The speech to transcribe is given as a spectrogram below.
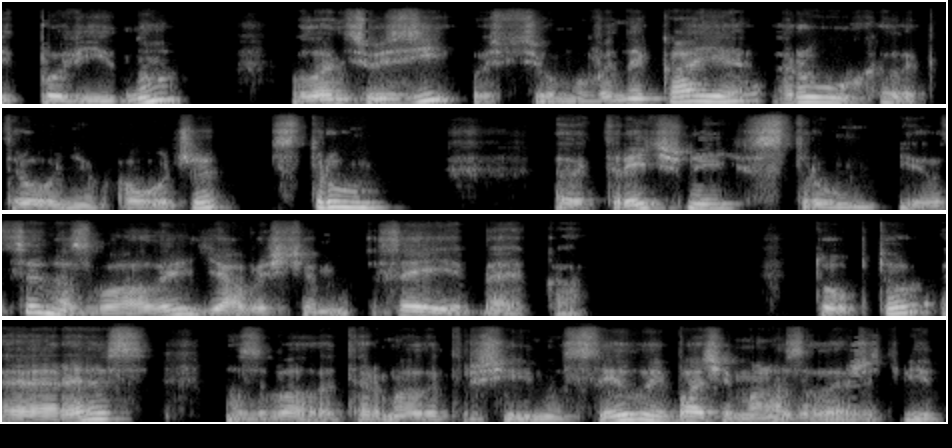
Відповідно, в ланцюзі ось в цьому виникає рух електронів, а отже, струм, електричний струм. І оце назвали явищем Зеєбека. Тобто ЕРС називали термоелектричну силу, і бачимо, вона залежить від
